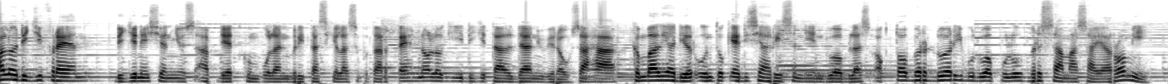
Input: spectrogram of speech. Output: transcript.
Halo DigiFriend, DigiNation News Update kumpulan berita sekilas seputar teknologi digital dan wirausaha kembali hadir untuk edisi hari Senin 12 Oktober 2020 bersama saya Romi.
